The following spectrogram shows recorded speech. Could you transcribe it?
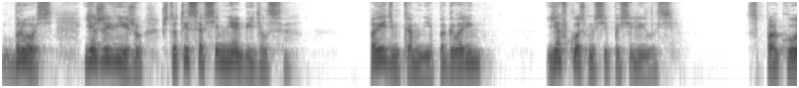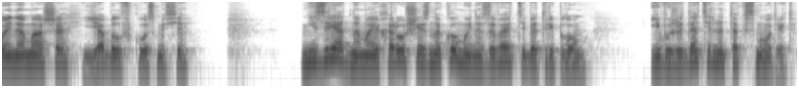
Брось, я же вижу, что ты совсем не обиделся. Поедем ко мне, поговорим. Я в космосе поселилась. Спокойно, Маша, я был в космосе. Не зря одна моя хорошая знакомая называет тебя треплом и выжидательно так смотрит.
